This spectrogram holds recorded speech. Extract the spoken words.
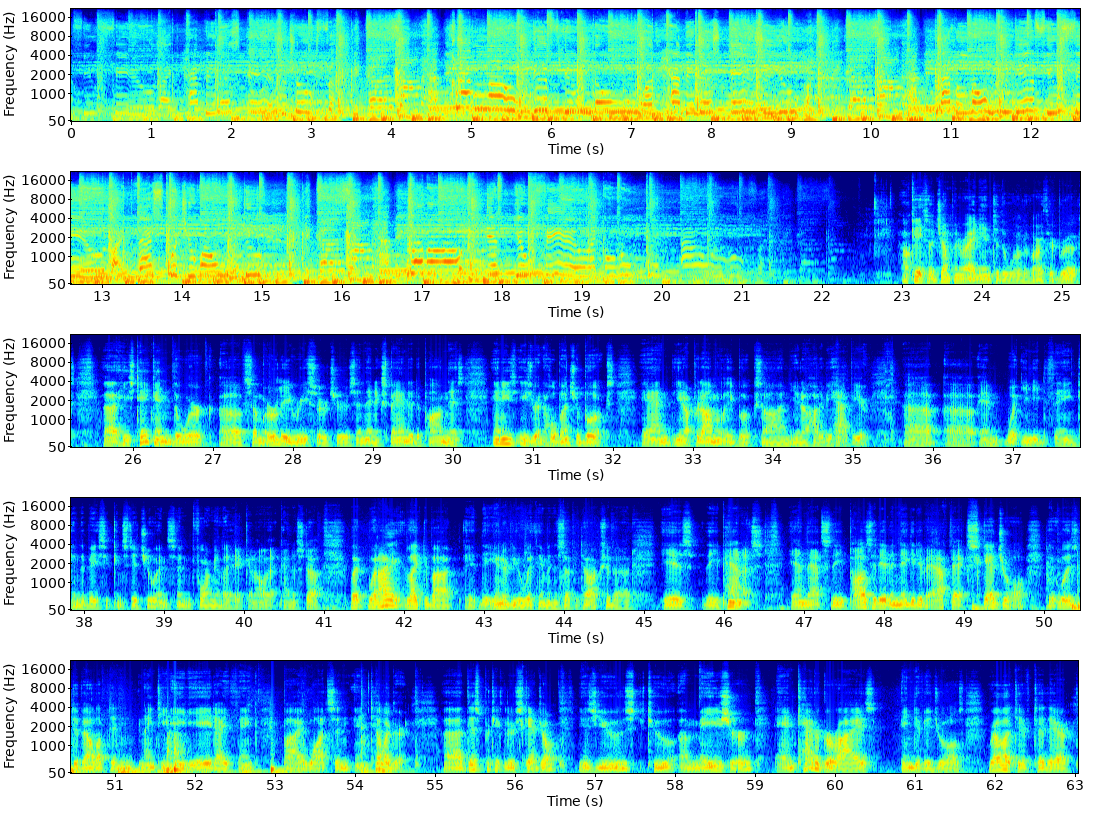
Okay, so jumping right into the world of Arthur Brooks, uh, he's taken the work of some early researchers and then expanded upon this, and he's, he's written a whole bunch of books, and you know predominantly books on you know how to be happier, and what you need to think, and the basic constituents, and formulaic, and all that kind of stuff. But what I liked about the interview with him and the stuff he talks about is the PANAS, and that's the positive and negative affect schedule that was developed in 1988, I think by Watson and Tellegen. Uh, this particular schedule is used to uh, measure and categorize individuals relative to their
